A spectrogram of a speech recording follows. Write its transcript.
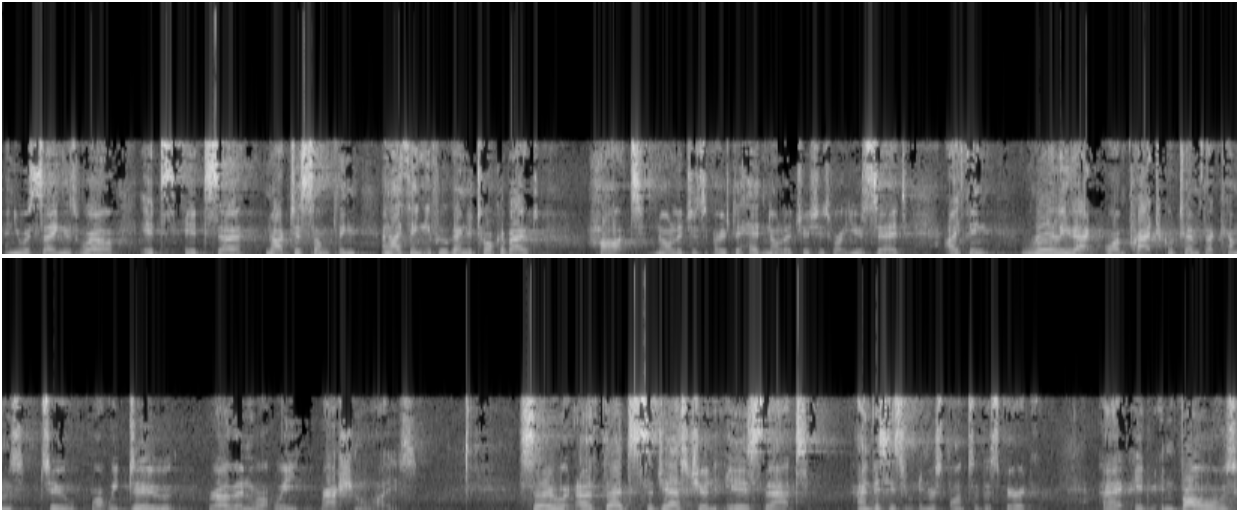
and you were saying as well, it's, it's uh, not just something, and I think if we were going to talk about heart knowledge as opposed to head knowledge, which is what you said, I think really that, well, in practical terms, that comes to what we do rather than what we rationalize. So a third suggestion is that, and this is in response to the Spirit, uh, it involves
